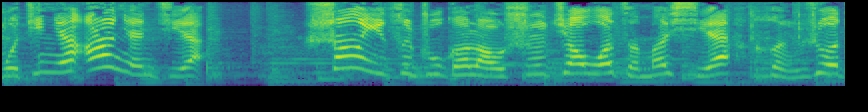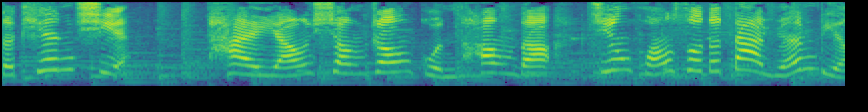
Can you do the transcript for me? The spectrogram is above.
我今年二年级。上一次诸葛老师教我怎么写很热的天气，太阳像张滚烫的金黄色的大圆饼。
